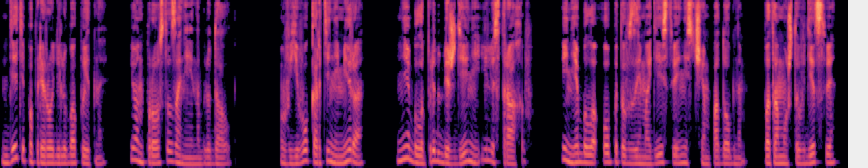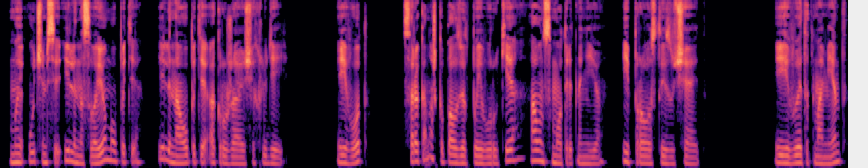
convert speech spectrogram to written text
Дети по природе любопытны, и он просто за ней наблюдал. В его картине мира не было предубеждений или страхов, и не было опыта взаимодействия ни с чем подобным, потому что в детстве мы учимся или на своем опыте, или на опыте окружающих людей. И вот сороконожка ползет по его руке, а он смотрит на нее и просто изучает. И в этот момент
